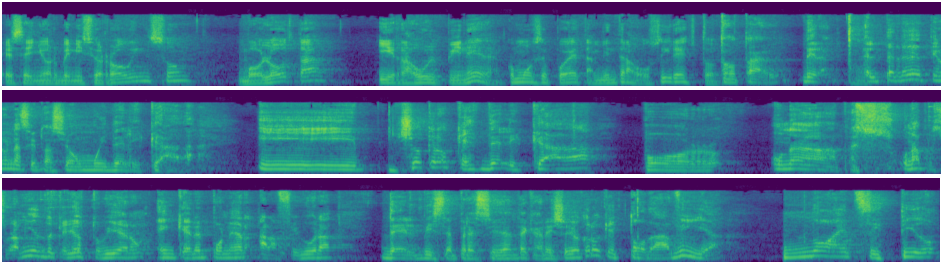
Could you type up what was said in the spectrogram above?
el señor Benicio Robinson, Bolota y Raúl Pineda. ¿Cómo se puede también traducir esto? Total. Mira, el PRD tiene una situación muy delicada y yo creo que es delicada por una, un apresuramiento que ellos tuvieron en querer poner a la figura del vicepresidente Carrizo. Yo creo que todavía no ha existido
